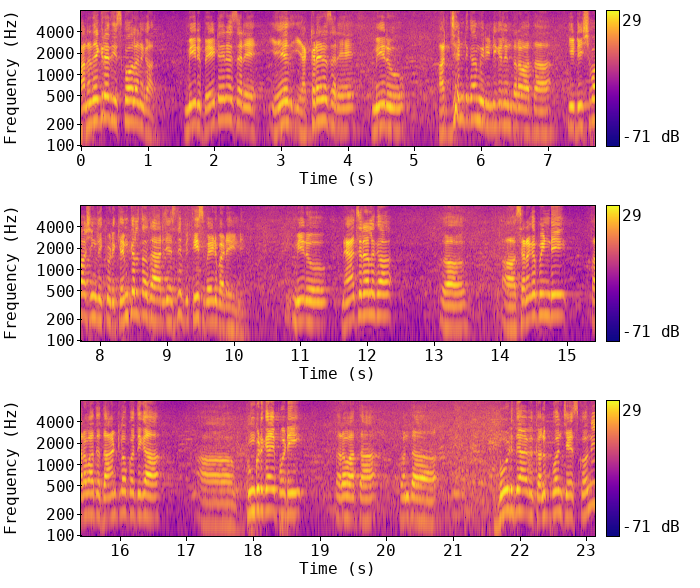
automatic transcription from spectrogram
మన దగ్గరే తీసుకోవాలని కాదు. మీరు బయటైనా సరే ఏ ఎక్కడైనా సరే మీరు అర్జెంటుగా మీరు ఇంటికి వెళ్ళిన తర్వాత ఈ డిష్ వాషింగ్ లిక్విడ్ కెమికల్తో తయారు చేసి తీసి బయటపడేయండి మీరు న్యాచురల్గా శనగపిండి తర్వాత దాంట్లో కొద్దిగా కుంకుడికాయ కుంకుడుకాయ పొడి తర్వాత కొంత బూడిద అవి కలుపుకొని చేసుకొని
